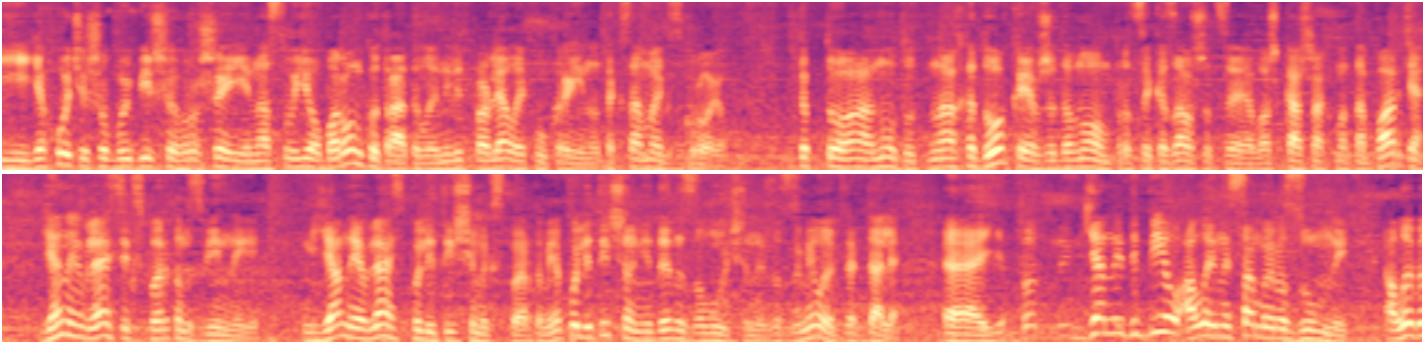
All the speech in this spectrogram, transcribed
І я хочу, щоб ви більше грошей на свою оборонку тратили, не відправляли їх в Україну, так само як зброю. Тобто, ну тут на ходовка, я вже давно вам про це казав, що це важка шахматна партія. Я не являюсь експертом з війни. Я не являюсь політичним експертом. Я політично ніде не залучений, зрозуміло і так далі. Е, я- не дебіл, але не самий розумний. Але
